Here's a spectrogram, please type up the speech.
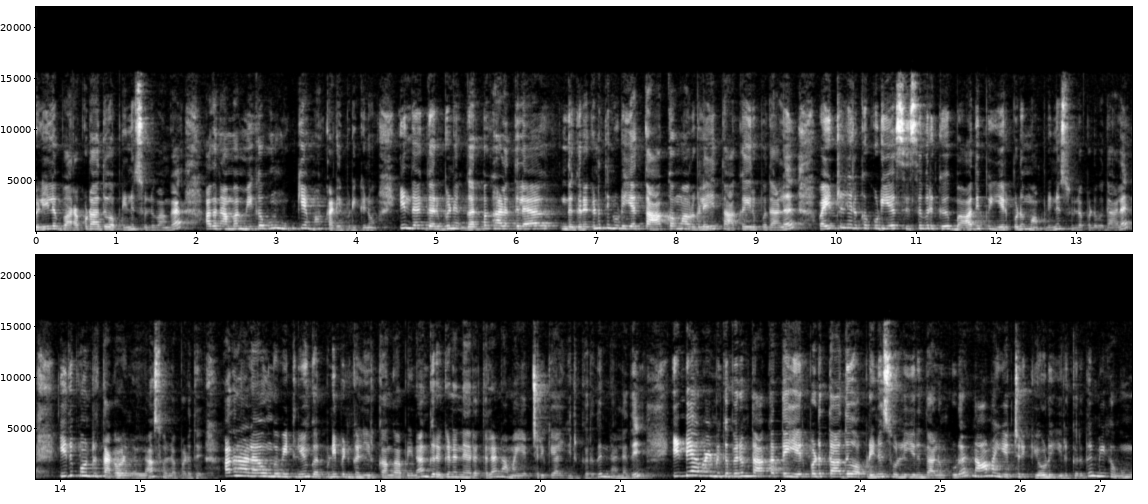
வெளியில் வரக்கூடாது அப்படின்னு சொல்லுவாங்க. அதை நாம் மிகவும் முக்கியமாக கடைபிடிக்கணும். இந்த கர்ப்பிணி கர்ப்ப காலத்தில் இந்த கிரகணத்தினுடைய தாக்கம் அவர்களை தாக்க இருப்பதால் வயிற்றில் இருக்கக்கூடிய சிசுவிற்கு பாதிப்பு ஏற்படும் அப்படின்னு சொல்லப்படுவதால் இது போன்ற தகவல்கள்லாம் சொல்லப்படுது. அதனால் உங்கள் வீட்லேயும் கர்ப்பிணி பெண்கள் இருக்காங்க அப்படின்னா கிரகண நேரத்தில் நாம் எச்சரிக்கையாக இருக்கிறது நல்லது. இந்தியாவில் மிக பெரும் தாக்கத்தை ஏற்படுத்தாது அப்படின்னு சொல்லி இருந்தாலும் கூட நாம் எச்சரிக்கையோடு இருக்கிறது மிகவும்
